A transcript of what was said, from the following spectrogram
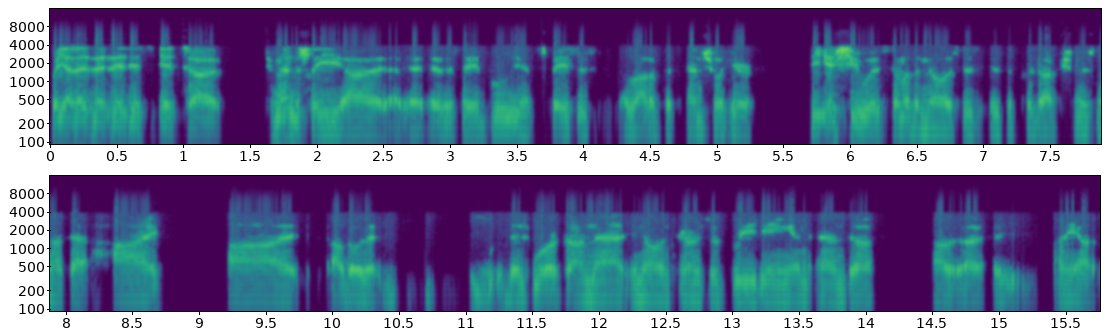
But yeah, it, it, it's it's uh, tremendously, uh, as I say, a brilliant space. There's a lot of potential here. The issue with some of the millets is, is the production is not that high. Uh, although that, there's work on that, you know, in terms of breeding and and uh, uh, finding out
